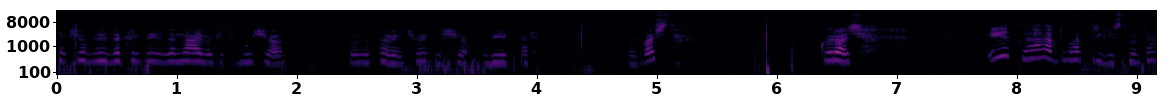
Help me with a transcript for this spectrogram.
якщо буде закриті динаміки, тому що ви самі чуєте, що вітер. Ось бачите? Коротше, і та була тріснута.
